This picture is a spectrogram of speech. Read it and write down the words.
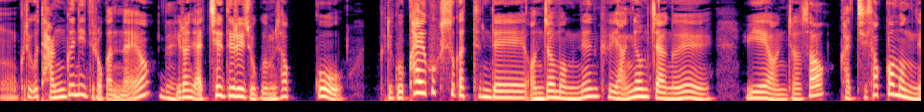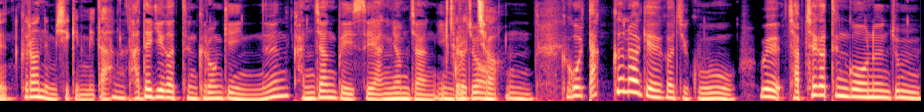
어, 그리고 당근이 들어갔나요? 네. 이런 야채들을 조금 섞고 그리고 칼국수 같은데 얹어 먹는 그 양념장을 위에 얹어서 같이 섞어 먹는 그런 음식입니다. 음, 다대기 같은 그런 게 있는 간장 베이스의 양념장인 거죠. 그렇죠. 음, 그걸 따끈하게 해가지고 왜 잡채 같은 거는 좀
